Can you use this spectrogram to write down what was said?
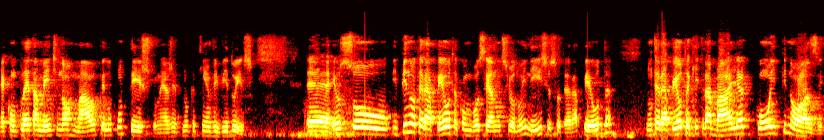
É completamente normal pelo contexto, né? A gente nunca tinha vivido isso. É, eu sou hipnoterapeuta, como você anunciou no início, sou terapeuta, um terapeuta que trabalha com hipnose.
